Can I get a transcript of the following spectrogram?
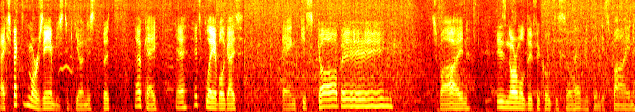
I expected more zombies, to be honest, but okay. Yeah, it's playable, guys. Tank is coming. It's fine. This is normal difficulty, so everything is fine.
